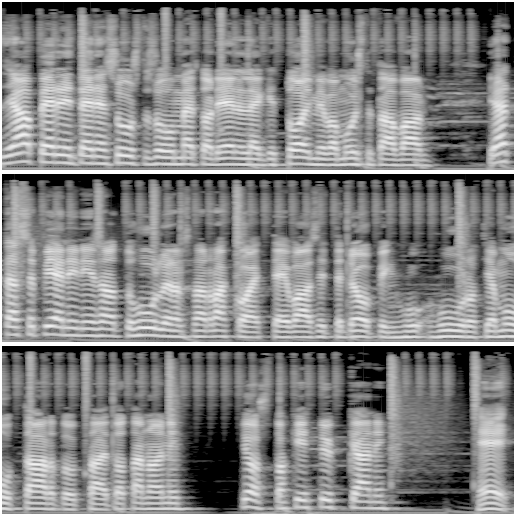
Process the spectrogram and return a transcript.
Ja perinteinen suusta suuhun metodi edelleenkin toimiva, muistetaan vaan jättää se pieni niin sanottu huulirasta rako, ettei vaan sitten doping-huurut ja muut tartu. Tai tota noin, niin jos toki tykkää, niin hei,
